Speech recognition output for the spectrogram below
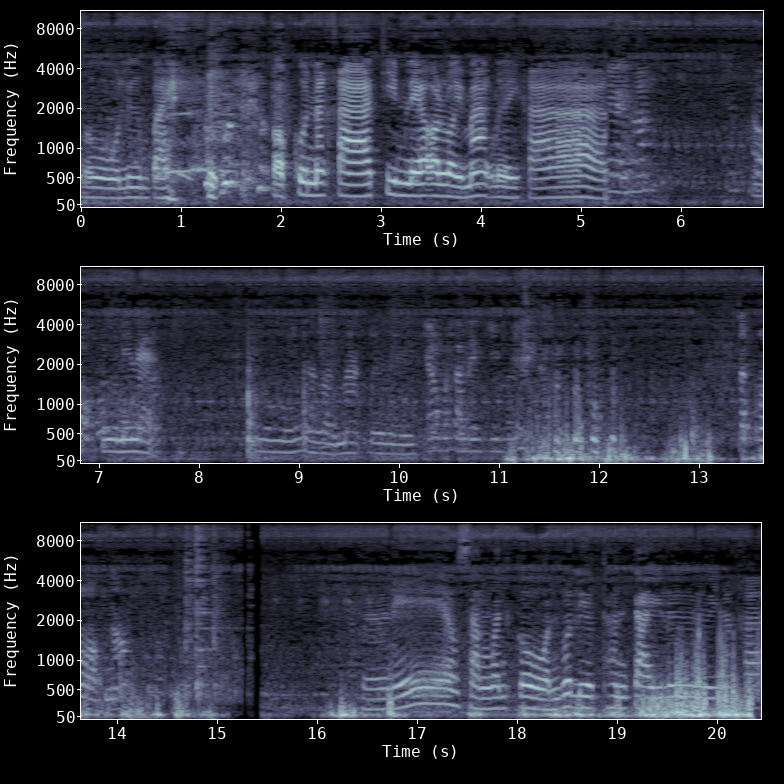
โอ้ลืมไป ขอบคุณนะคะ ชิมแล้วอร่อยมากเลยค่ะเอาดูนี่แหละอืมอร่อยมากเลยเอามาทำในกินจะกรอบเนาะ มาแล้วสั่งวันก่อนรวดเร็วทันใจเลยนะคะ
